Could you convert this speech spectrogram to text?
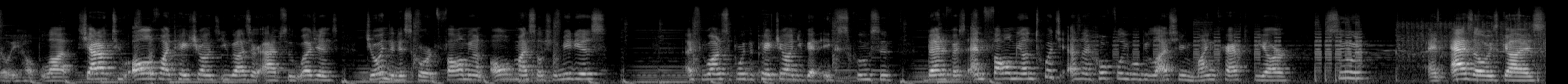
really help a lot. Shout out to all of my patrons. You guys are absolute legends. Join the Discord. Follow me on all of my social medias. If you want to support the Patreon, you get exclusive benefits. And follow me on Twitch as I hopefully will be live streaming Minecraft VR soon. And as always, guys,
